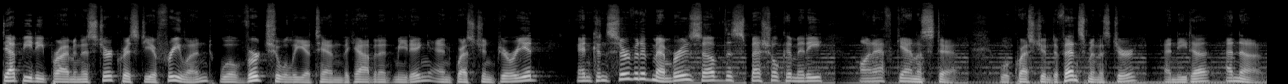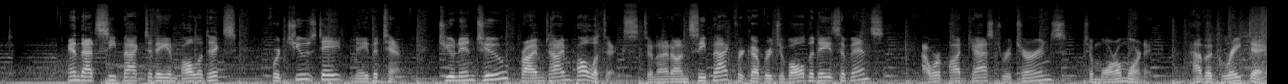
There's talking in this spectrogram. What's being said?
Deputy Prime Minister Chrystia Freeland will virtually attend the cabinet meeting and question period and conservative members of the Special Committee on Afghanistan will question Defense Minister Anita Anand. And that's CPAC Today in Politics for Tuesday, May the 10th. Tune in to Primetime Politics tonight on CPAC for coverage of all the day's events. Our podcast returns tomorrow morning. Have a great day.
